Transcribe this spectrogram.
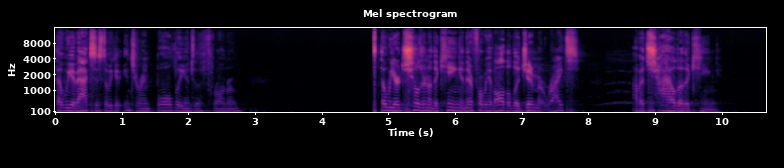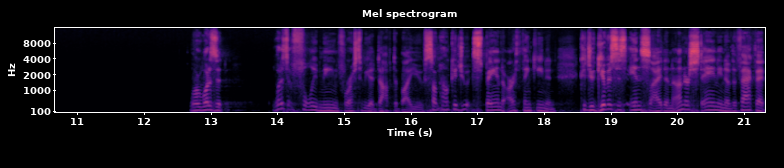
That we have access, that we could enter in boldly into the throne room. That we are children of the king, and therefore we have all the legitimate rights of a child of the king. Lord, what is it? what does it fully mean for us to be adopted by you? Somehow, could you expand our thinking and could you give us this insight and understanding of the fact that,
